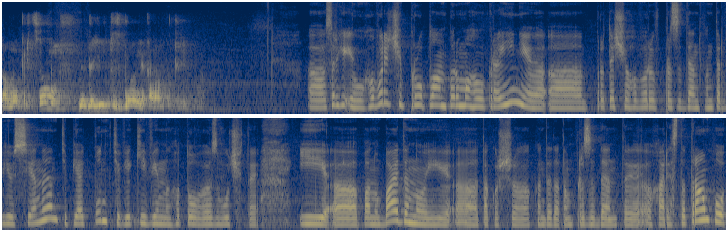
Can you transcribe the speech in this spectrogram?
але при цьому не дають ту зброю, яка нам потрібна. Е, Сергію, говорячи про план перемоги Україні, е, про те, що говорив президент в інтерв'ю CNN, ті п'ять пунктів, які він готовий озвучити і е, пану Байдену, і також кандидатам в президенти Харріс та Трампу.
